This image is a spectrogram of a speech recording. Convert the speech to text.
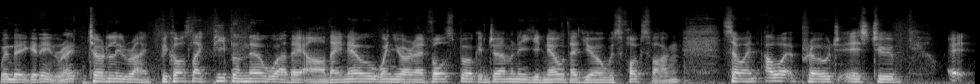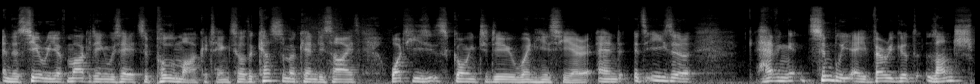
when they get in, right? Totally right. Because like people know where they are. They know when you're at Wolfsburg in Germany, you know that you're with Volkswagen. So and our approach is to uh, in the theory of marketing we say it's a pull marketing. So the customer can decide what he's going to do when he's here. And it's either having simply a very good lunch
